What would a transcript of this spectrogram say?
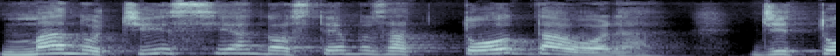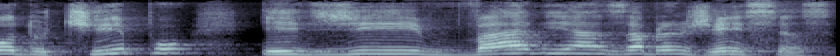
Má notícia nós temos a toda hora, de todo tipo e de várias abrangências.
